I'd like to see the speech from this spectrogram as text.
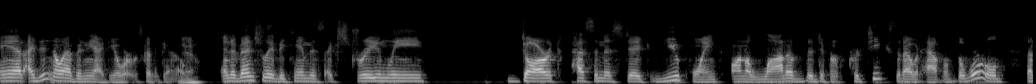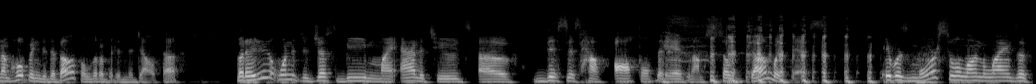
And I didn't know I have any idea where it was going to go. Yeah. And eventually it became this extremely dark, pessimistic viewpoint on a lot of the different critiques that I would have of the world that I'm hoping to develop a little bit in the Delta but I didn't want it to just be my attitudes of this is how awful that is and I'm so done with this. It was more so along the lines of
